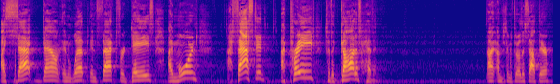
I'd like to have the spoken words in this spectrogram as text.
I sat down and wept. In fact, for days I mourned, I fasted, I prayed to the God of heaven. I, am just going to throw this out there,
